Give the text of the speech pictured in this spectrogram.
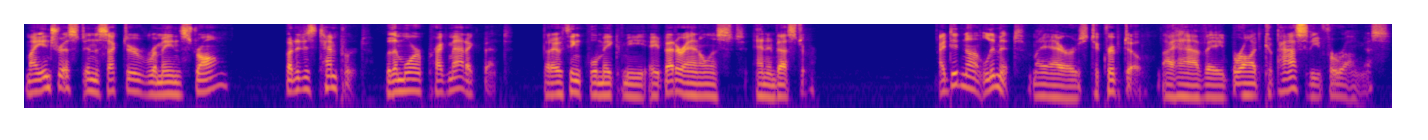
My interest in the sector remains strong, but it is tempered with a more pragmatic bent that I think will make me a better analyst and investor. I did not limit my errors to crypto. I have a broad capacity for wrongness.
